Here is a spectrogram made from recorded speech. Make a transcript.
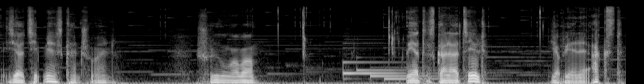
Sie erzählt mir das kein Schwein. Entschuldigung, aber... Mir hat das keiner erzählt. Ich habe hier eine Axt.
